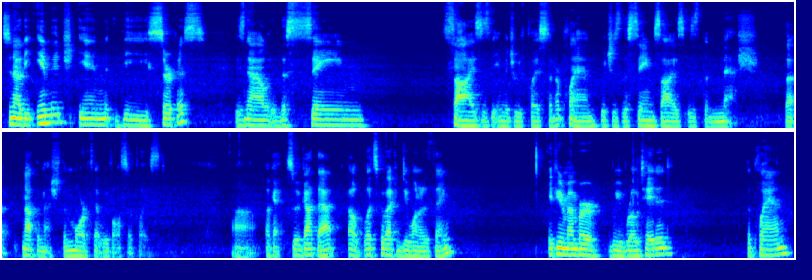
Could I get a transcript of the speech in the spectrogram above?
So now the image in the surface is now the same size as the image we've placed in our plan, which is the same size as the mesh the not the mesh, the morph that we've also placed. Uh, okay, so we've got that. Oh, let's go back and do one other thing. If you remember, we rotated the plan,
